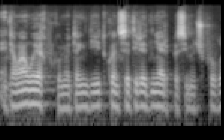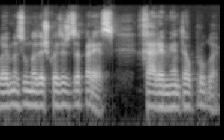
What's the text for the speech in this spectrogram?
então é um erro, porque, como eu tenho dito, quando se atira dinheiro para cima dos problemas, uma das coisas desaparece. Raramente é o problema.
